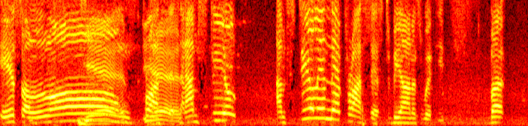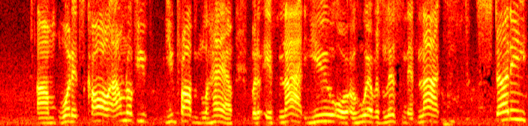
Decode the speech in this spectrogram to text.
It's a long yes, process, yes. and I'm still I'm still in that process, to be honest with you. But um, what it's called. I don't know if you you probably have, but if not, you or, or whoever's listening, if not, study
